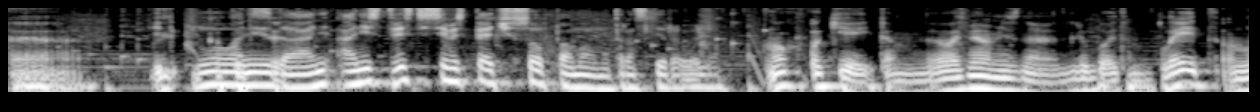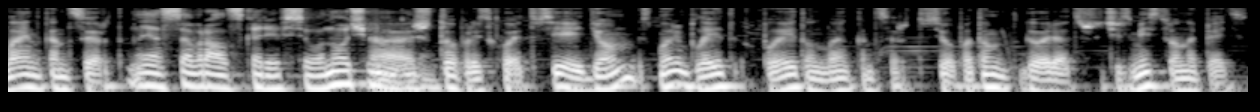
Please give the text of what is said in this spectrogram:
Э, или ну, они, да, они, они 275 часов, по-моему, транслировали. Ну, окей, там, возьмем, не знаю, любой там плейт, онлайн-концерт. Ну, я соврал, скорее всего, но очень много. А, что происходит? Все идем, смотрим плейт, плейт онлайн-концерт. Все, потом говорят, что через месяц он опять.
